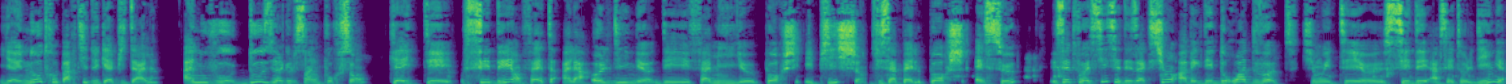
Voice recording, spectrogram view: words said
il y a une autre partie du capital, à nouveau 12,5%, qui a été cédée en fait à la holding des familles Porsche et Piche, qui s'appelle Porsche SE, Et cette fois-ci, c'est des actions avec des droits de vote qui ont été euh, cédés à cette holding.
